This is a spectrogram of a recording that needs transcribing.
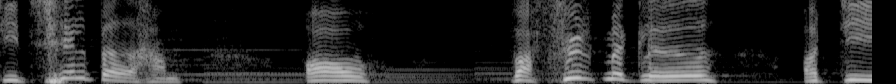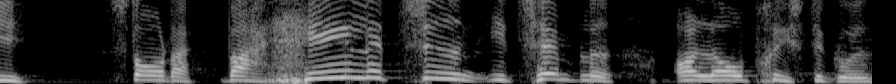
De tilbad ham og var fyldt med glæde, og de står der, var hele tiden i templet og lovpriste Gud.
